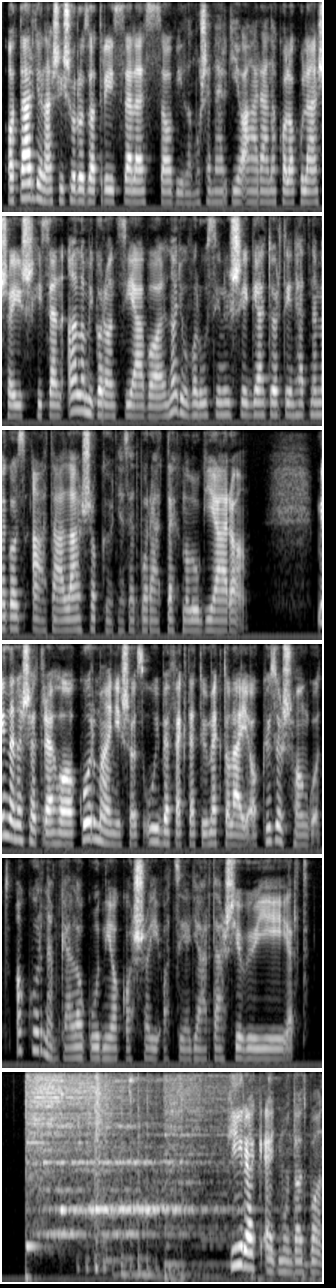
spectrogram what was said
A tárgyalási sorozat része lesz a villamosenergia árának alakulása is, hiszen állami garanciával nagyobb valószínűséggel történhetne meg az átállás a környezetbarát technológiára. Minden esetre, ha a kormány és az új befektető megtalálja a közös hangot, akkor nem kell aggódni a kassai acélgyártás jövőjéért. Hírek egy mondatban.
